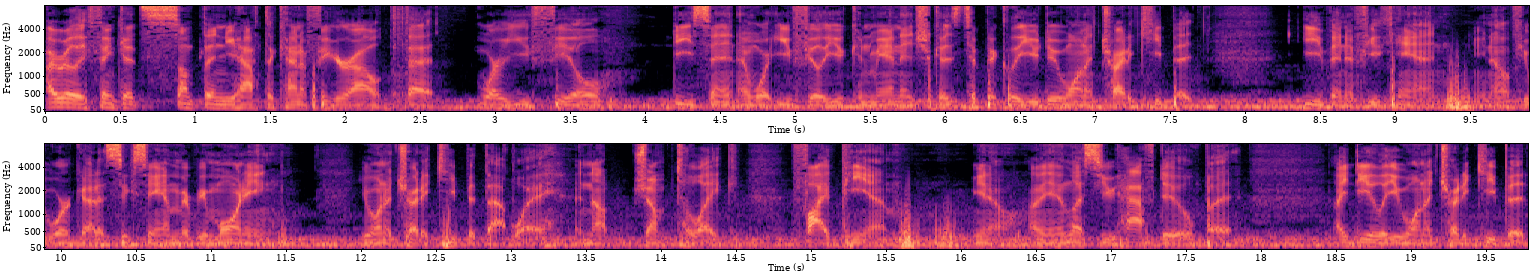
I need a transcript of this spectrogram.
I really think it's something you have to kind of figure out that where you feel decent and what you feel you can manage because typically you do want to try to keep it even if you can. You know, if you work out at 6 a.m. every morning, you want to try to keep it that way and not jump to like 5 p.m. You know, I mean, unless you have to, but ideally you want to try to keep it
